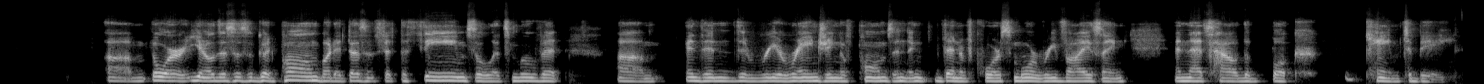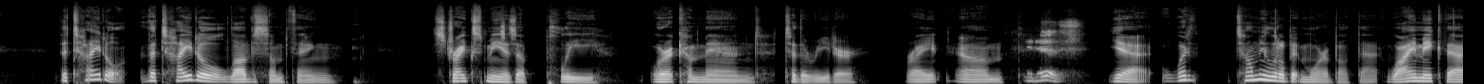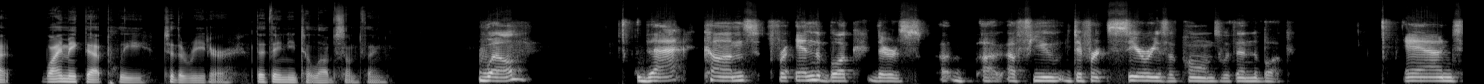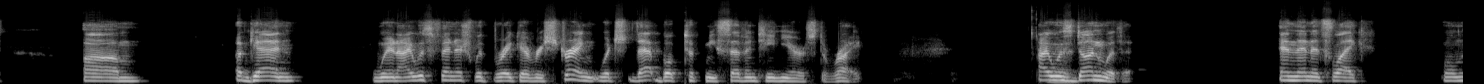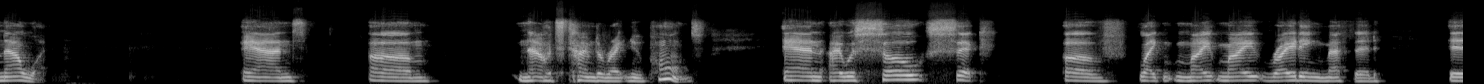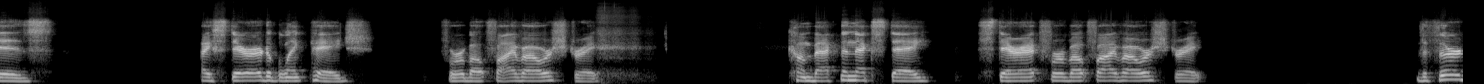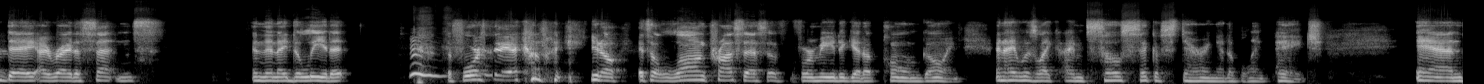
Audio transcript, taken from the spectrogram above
um, or you know, this is a good poem, but it doesn't fit the theme, so let's move it. Um, and then the rearranging of poems, and then, then of course more revising, and that's how the book came to be. The title, the title "Love Something," strikes me as a plea or a command to the reader, right? Um, it is. Yeah. What? Tell me a little bit more about that. Why make that? Why make that plea to the reader that they need to love something? Well, that comes from in the book. There's a, a, few different series of poems within the book, and um, again, when I was finished with Break Every String, which that book took me 17 years to write, I was done with it. And then it's like, well, now what? And um, now it's time to write new poems. And I was so sick of like my my writing method is I stare at a blank page for about five hours straight, come back the next day, stare at for about five hours straight. The third day, I write a sentence and then I delete it. the fourth day, I come, you know, it's a long process of for me to get a poem going. And I was like, I'm so sick of staring at a blank page. And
